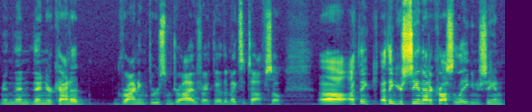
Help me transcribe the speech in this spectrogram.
I mean, then then you're kind of grinding through some drives right there that makes it tough. So. Uh, I think I think you're seeing that across the league, and you're seeing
